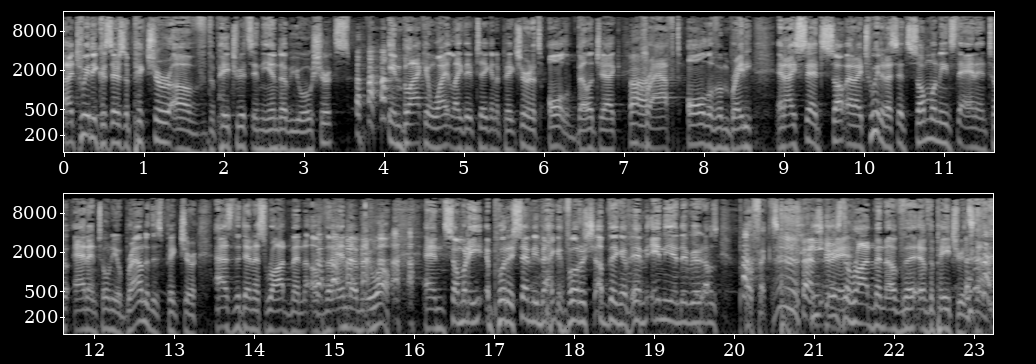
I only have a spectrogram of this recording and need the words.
I tweeted because there's a picture of the Patriots in the NWO shirts in black and white, like they've taken a picture, and it's all of Belichick, Uh-huh. Kraft, all of them, Brady. And I said, so, and I tweeted, I said, someone needs to add, Anto- add Antonio Brown to this picture as the Dennis Rodman of the NWO. And somebody put a sent me back a Photoshop thing of him in the NWO. I was perfect. he is the Rodman of the of the Patriots now.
